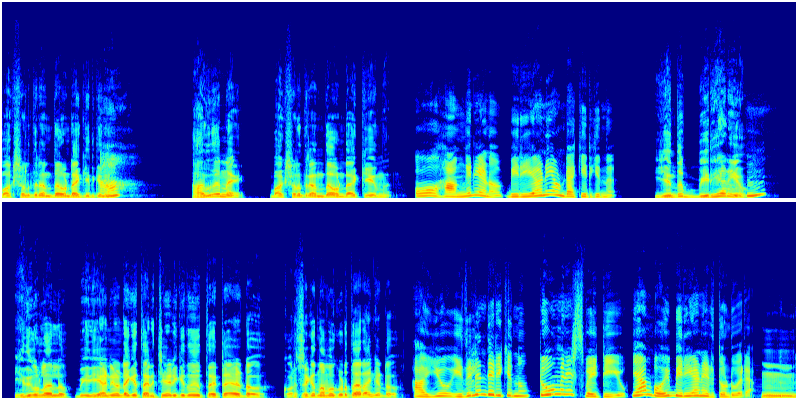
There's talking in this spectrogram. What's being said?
ഭക്ഷണത്തിന് എന്താ ഉണ്ടാക്കിയിരിക്കുന്നത് അത് തന്നെ. ഭക്ഷണത്തിന് എന്താ ഉണ്ടാക്കിയെന്ന്? ഓ അങ്ങനെയാണോ? ബിരിയാണിയാ ഉണ്ടാക്കിയിരിക്കുന്നത് എന്ത് ബിരിയാണിയോ? ഉം. ഇത് കൊള്ളാലോ. ബിരിയാണി ഉണ്ടാക്കി തനിച്ച് കഴിക്കുന്നത് തെറ്റാ കേട്ടോ കുറച്ചൊക്കെ നമുക്കൂടെ തരാൻ കേട്ടോ. അയ്യോ ഇതിലെന്തിരിക്കുന്നു? ടു മിനിറ്റ്സ് വെയിറ്റ് ചെയ്യൂ. ഞാൻ പോയി ബിരിയാണി എടുത്തോണ്ട് വരാം. ഉം, ഉം.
